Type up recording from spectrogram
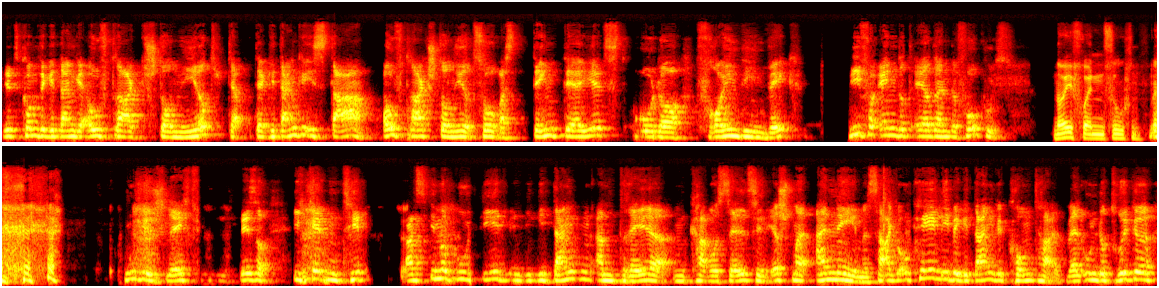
Jetzt kommt der Gedanke Auftrag storniert. Der, der Gedanke ist da. Auftrag storniert. So, was denkt der jetzt? Oder Freundin weg? Wie verändert er dann den Fokus? Neue Freundin suchen. Google schlecht, besser. Ich gebe einen Tipp, was immer gut geht, wenn die Gedanken am Dreher, im Karussell sind, erstmal annehmen, sage, okay, liebe Gedanke, kommt halt, weil Unterdrücke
